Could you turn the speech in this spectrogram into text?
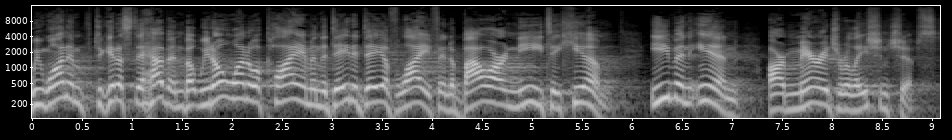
We want Him to get us to heaven, but we don't want to apply Him in the day to day of life and to bow our knee to Him, even in our marriage relationships.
